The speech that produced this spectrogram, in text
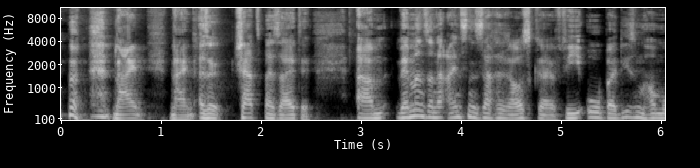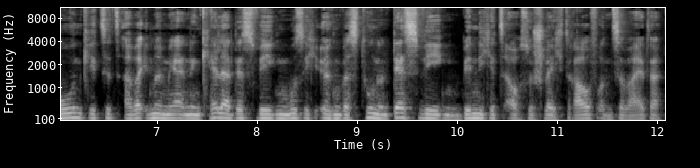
nein, nein, also Scherz beiseite. Ähm, wenn man so eine einzelne Sache rausgreift, wie, oh, bei diesem Hormon geht's jetzt aber immer mehr in den Keller, deswegen muss ich irgendwas tun und deswegen bin ich jetzt auch so schlecht drauf und so weiter.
